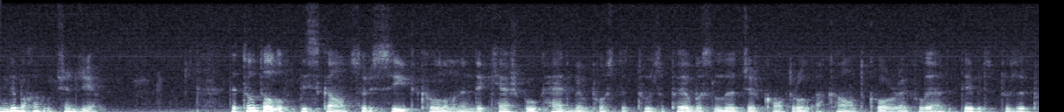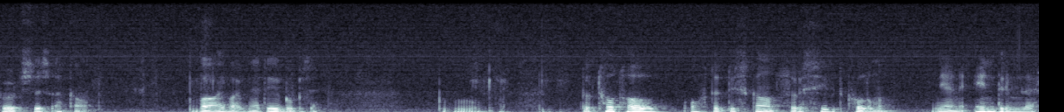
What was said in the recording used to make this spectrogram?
İndi baxaq üçüncüyə. The total of discounts received column in the cash book had been posted to the payables ledger control account correctly and debited to the purchases account. Vay vay nedir bu bizə? The total of the discounts received column yəni endirimlər.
